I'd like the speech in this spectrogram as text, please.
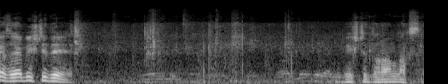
গেছে বৃষ্টিতে। বৃষ্টি ধরান লাগছে।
